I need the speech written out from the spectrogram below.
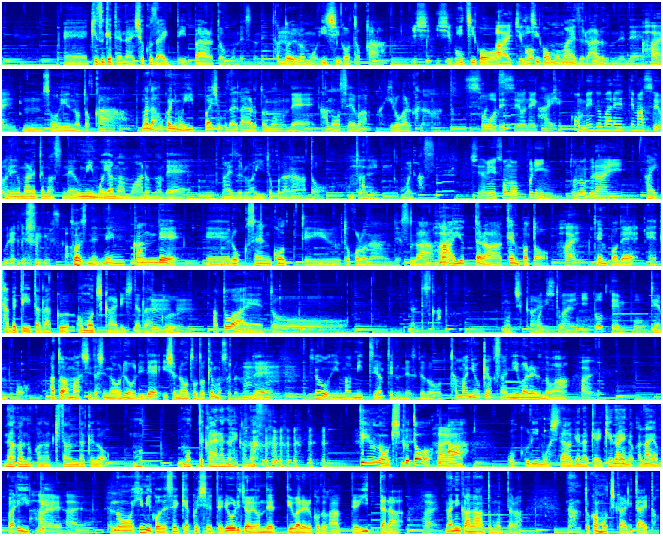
えー気づけてない食材っていっぱいあると思うんですよね。例えばもういちごとか石石子いちごあいちごも舞鶴あるんでね、はい。うん、そういうのとかまだ他にもいっぱい食材があると思うので可能性は広がるかなと。そうですよね、はい。結構恵まれてますよね。恵まれてますね。海も山もあるのでうんうん。舞鶴はいいとこだなと本当に思いますちなみにそのプリンどのぐらいはい、売れてるんですか？そうですね。年間で、えー6000個っていうところなのですが、はい。まあ言ったら店舗とはい。店舗で、えー食べていただくお持ち帰りしていただく、うんうんあとはえっ、と何ですか？持ち帰りと。帰りと店舗。店舗。あとはまあ仕出しのお料理で一緒にお届けもするので、ちょうど今3つやってるんですけどたまにお客さんに言われるのははい「長野から来たんだけども持って帰れないかな」っていうのを聞くと、はい。あ送りもしてあげなきゃいけないのかなやっぱりって、はいはいあの卑弥呼で接客してて料理長呼んでって言われることがあって行ったらはい。何かなと思ったらなんとか持ち帰りたいと。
